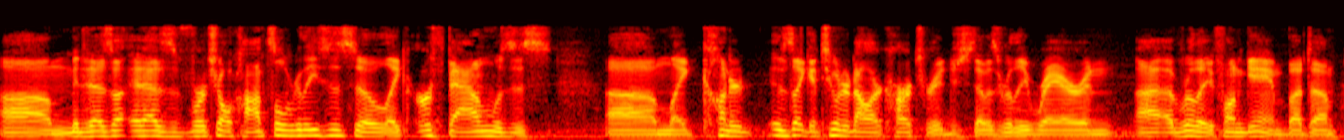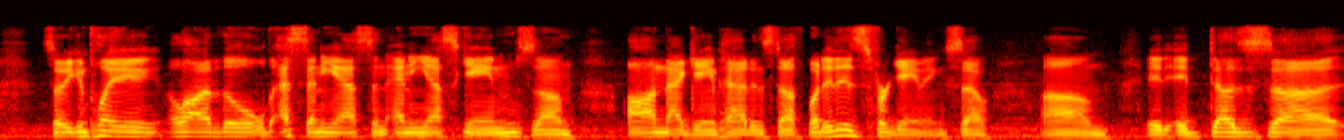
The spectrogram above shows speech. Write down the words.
Um, it has it has virtual console releases. So like Earthbound was this um, like hundred. It was like a two hundred dollar cartridge that was really rare and uh, a really fun game. But um, so you can play a lot of the old SNES and NES games um, on that gamepad and stuff. But it is for gaming, so um, it it does. Uh,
